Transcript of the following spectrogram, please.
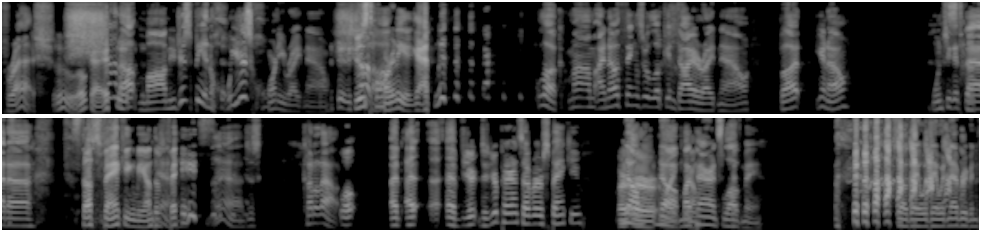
fresh. Ooh, okay. Shut up, mom. You're just being. Ho- you're just horny right now. Shut just up. horny again. Look, mom. I know things are looking dire right now, but you know, once you get Stop. that, uh, Stop spanking me on the Yeah. face. yeah, just cut it out. Well, I, I, I, have your did your parents ever spank you? Or- no, or, no. like, you my know- parents love me, so they would they would never even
